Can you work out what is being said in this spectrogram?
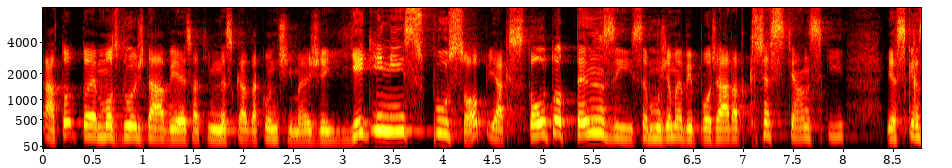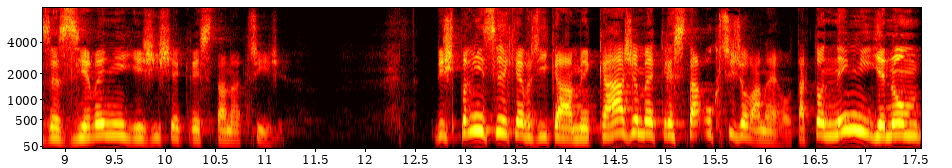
a to, to je moc důležitá věc, a tím dneska zakončíme, že jediný způsob, jak s touto tenzí se můžeme vypořádat křesťanský, je skrze zjevení Ježíše Krista na kříži. Když první církev říká, my kážeme Krista ukřižovaného, tak to není jenom,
